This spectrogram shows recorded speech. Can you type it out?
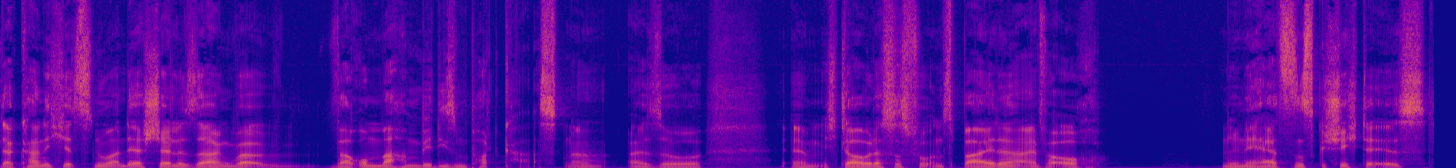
da kann ich jetzt nur an der Stelle sagen, wa warum machen wir diesen Podcast? Ne? Also ähm, ich glaube, dass das für uns beide einfach auch eine Herzensgeschichte ist,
